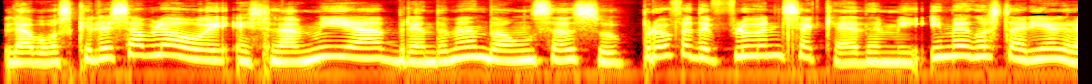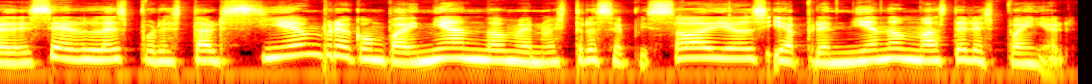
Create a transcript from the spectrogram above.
La voz que les habla hoy es la mía, Brenda Mendoza, su profe de Fluency Academy, y me gustaría agradecerles por estar siempre acompañándome en nuestros episodios y aprendiendo más del español.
